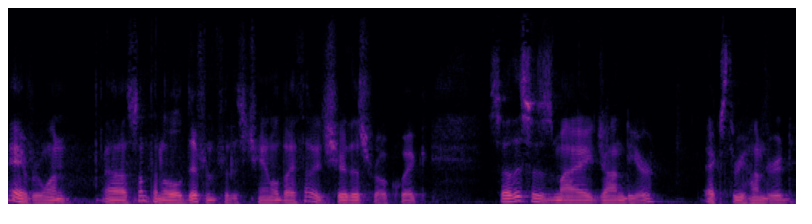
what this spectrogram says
Hey everyone, uh, something a little different for this channel, but I thought I'd share this real quick. So this is my John Deere X300,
